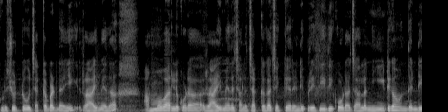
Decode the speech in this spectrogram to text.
గుడి చుట్టూ చెక్కబడ్డాయి రాయి మీద. అమ్మవార్లు కూడా రాయి మీద చాలా చక్కగా చెక్కారండి. ప్రతిదీ కూడా చాలా నీట్గా ఉందండి.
